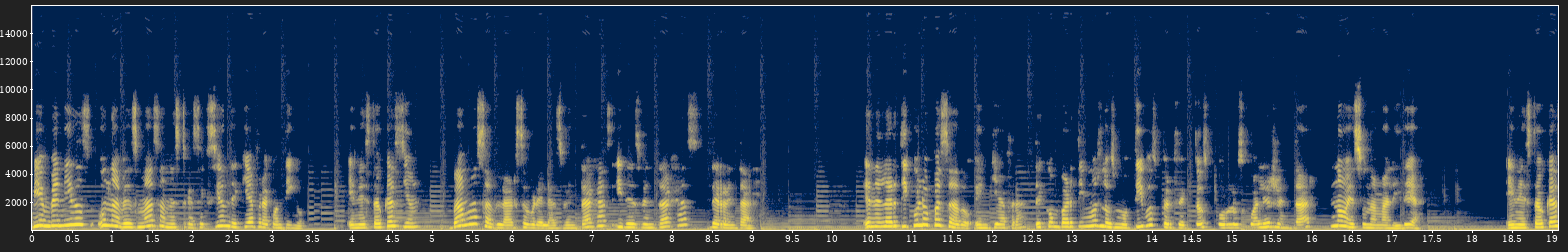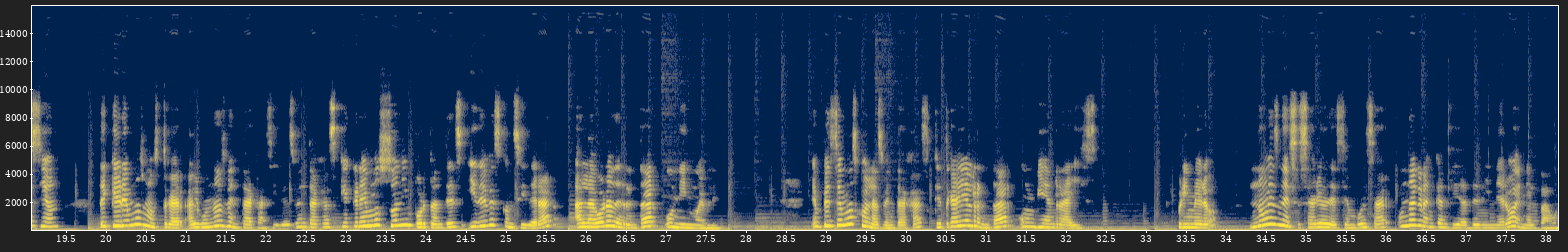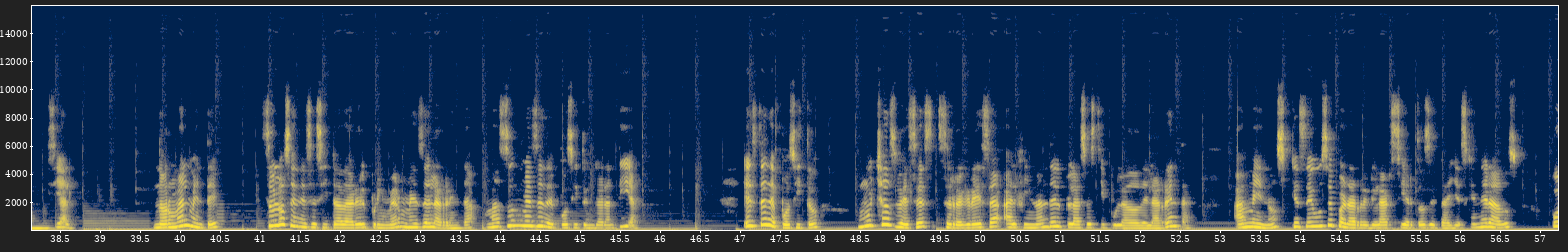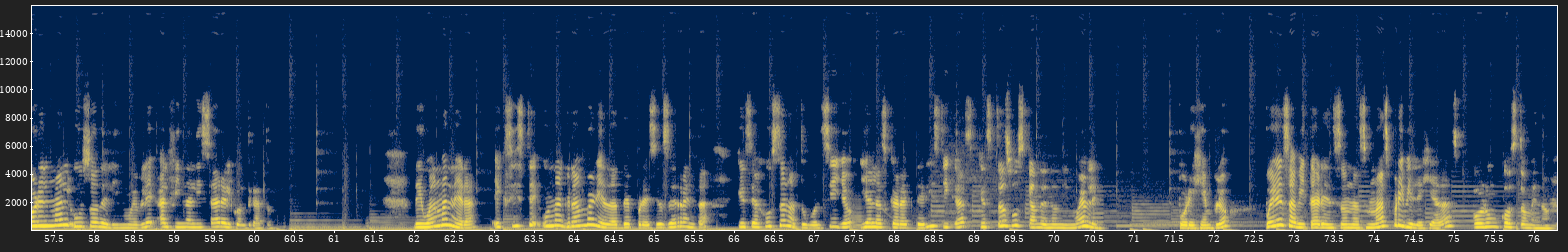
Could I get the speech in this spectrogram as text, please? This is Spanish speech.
Bienvenidos una vez más a nuestra sección de Kiafra contigo. En esta ocasión vamos a hablar sobre las ventajas y desventajas de rentar. En el artículo pasado en Kiafra te compartimos los motivos perfectos por los cuales rentar no es una mala idea. En esta ocasión te queremos mostrar algunas ventajas y desventajas que creemos son importantes y debes considerar a la hora de rentar un inmueble. Empecemos con las ventajas que trae el rentar un bien raíz. Primero, no es necesario desembolsar una gran cantidad de dinero en el pago inicial. Normalmente, solo se necesita dar el primer mes de la renta más un mes de depósito en garantía. Este depósito muchas veces se regresa al final del plazo estipulado de la renta, a menos que se use para arreglar ciertos detalles generados por el mal uso del inmueble al finalizar el contrato. De igual manera, existe una gran variedad de precios de renta que se ajustan a tu bolsillo y a las características que estás buscando en un inmueble. Por ejemplo, puedes habitar en zonas más privilegiadas por un costo menor.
